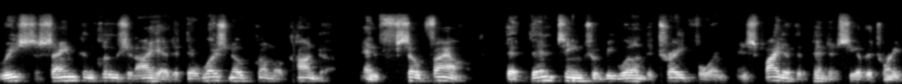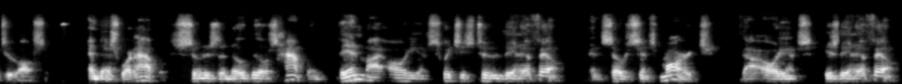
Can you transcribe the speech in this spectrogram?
reached the same conclusion I had, that there was no criminal conduct, and so found, that then teams would be willing to trade for him in spite of the pendency of the 22 lawsuits. And that's what happened. As soon as the no bills happen, then my audience switches to the NFL. And so since March, the audience is the NFL.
